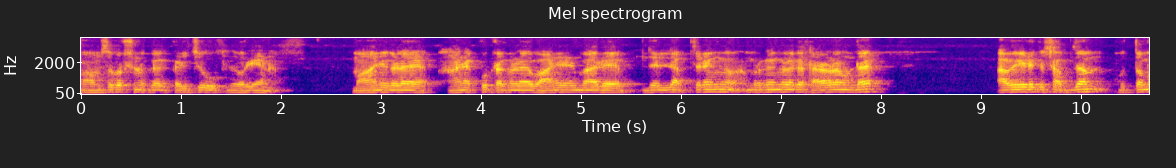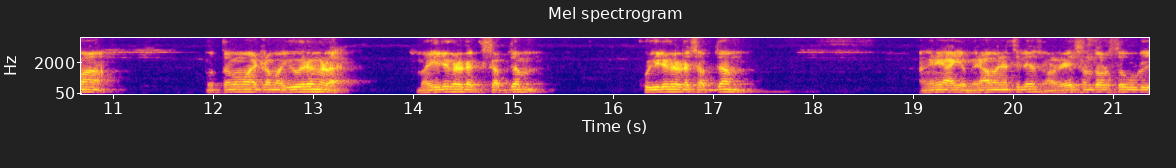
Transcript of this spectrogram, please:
മാംസഭക്ഷണമൊക്കെ കഴിച്ചു എന്ന് പറയാണ്. മാനുകളെ ആനക്കൂട്ടങ്ങളെ വാനരന്മാർ ഇതെല്ലാം ഇത്തരം മൃഗങ്ങളൊക്കെ ധാരാളമുണ്ട് അവയുടെയൊക്കെ ശബ്ദം ഉത്തമ ഉത്തമമായിട്ടുള്ള മയൂരങ്ങൾ മയിലുകളുടെ ശബ്ദം കുയിലുകളുടെ ശബ്ദം അങ്ങനെ ആ യമുനാമനത്തിൽ വളരെ സന്തോഷത്തോടുകൂടി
